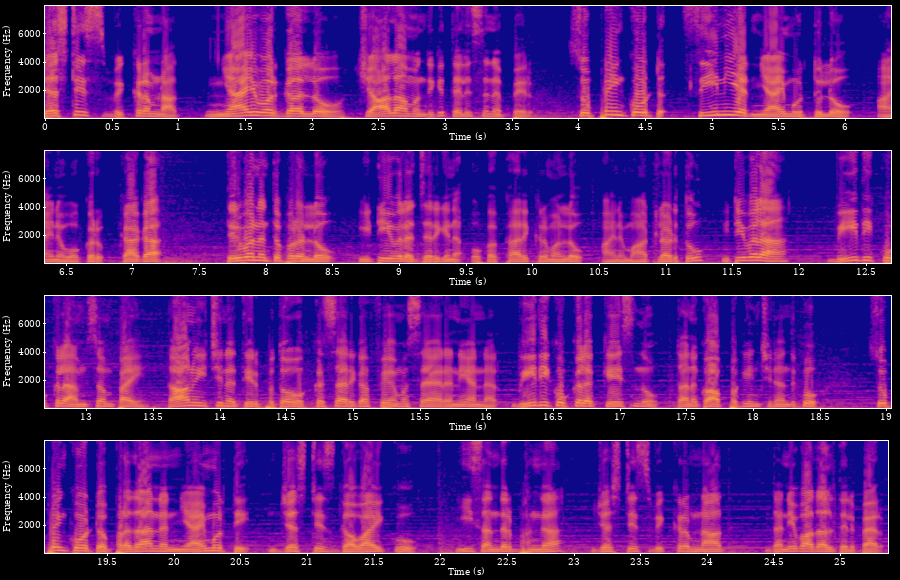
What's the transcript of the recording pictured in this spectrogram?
జస్టిస్ విక్రమ్నాథ్ న్యాయవర్గాల్లో చాలా మందికి తెలిసిన పేరు. సుప్రీంకోర్టు సీనియర్ న్యాయమూర్తుల్లో ఆయన ఒకరు. కాగా తిరువనంతపురంలో ఇటీవల జరిగిన ఒక కార్యక్రమంలో ఆయన మాట్లాడుతూ ఇటీవల వీధి కుక్కల అంశంపై తాను ఇచ్చిన తీర్పుతో ఒక్కసారిగా ఫేమస్ అయ్యారని అన్నారు. వీధి కుక్కల కేసును తనకు అప్పగించినందుకు సుప్రీంకోర్టు ప్రధాన న్యాయమూర్తి జస్టిస్ గవాయ్కు ఈ సందర్భంగా జస్టిస్ విక్రమ్నాథ్ ధన్యవాదాలు తెలిపారు.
